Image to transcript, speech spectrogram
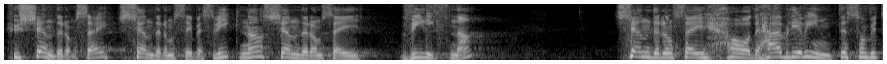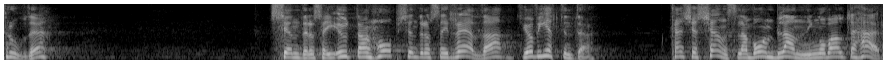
Hur kände de sig? Kände de sig besvikna? Kände de sig vilsna? Kände de sig, ja det här blev inte som vi trodde. Kände de sig utan hopp? Kände de sig rädda? Jag vet inte. Kanske känslan var en blandning av allt det här.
